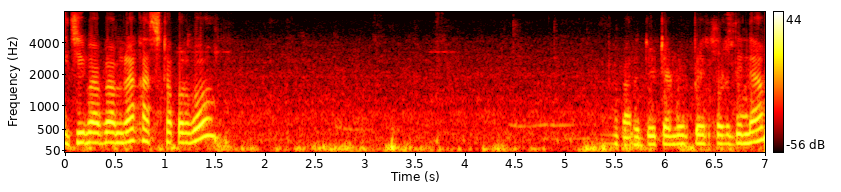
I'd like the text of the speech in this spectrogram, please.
ইজিভাবে আমরা কাজটা করব। আবারও দুইটা লুপ বের করে দিলাম।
